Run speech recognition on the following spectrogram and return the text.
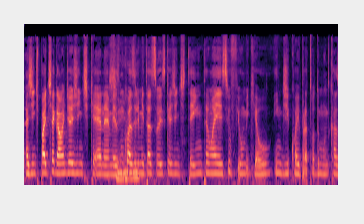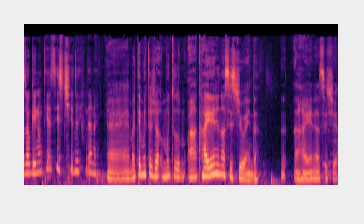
A gente pode chegar onde a gente quer, né? Mesmo Sim. com as limitações que a gente tem. Então é esse o filme que eu indico aí pra todo mundo, caso alguém não tenha assistido ainda, né? É, mas tem muita. Muito, a Rayane não assistiu ainda. A Rayane não assistiu.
